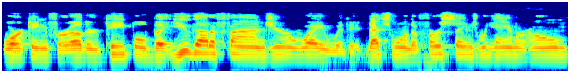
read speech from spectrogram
working for other people, but you got to find your way with it. That's one of the first things we hammer home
